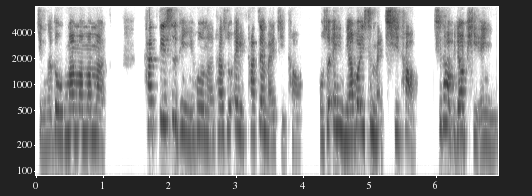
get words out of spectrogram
紧的都慢慢慢慢。他第四瓶以后呢，他说：“哎，他再买几套。”我说：“哎，你要不要一次买七套？七套比较便宜，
